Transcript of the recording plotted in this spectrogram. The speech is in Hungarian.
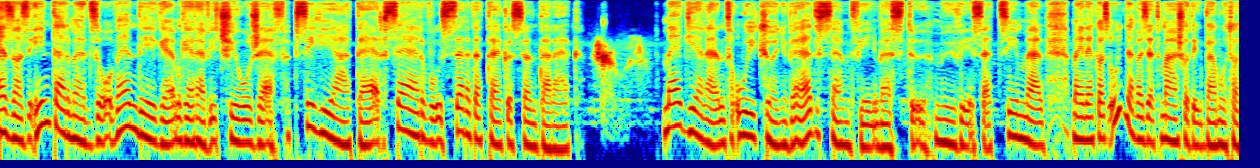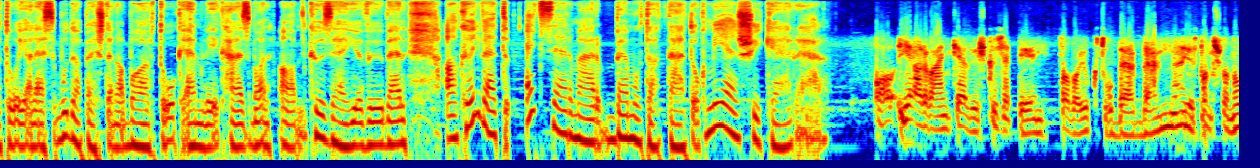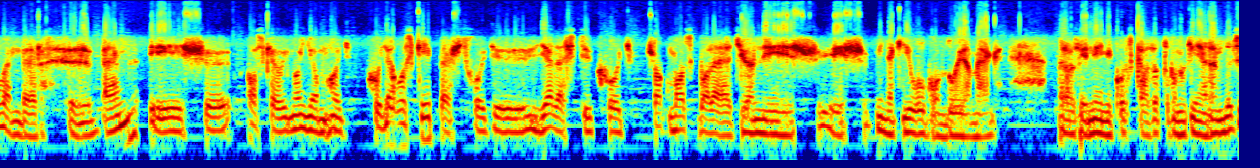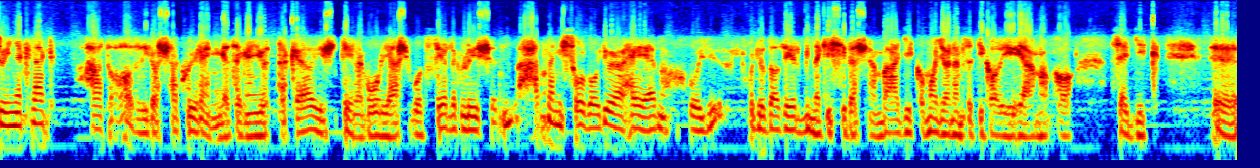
Ez az Intermezzo vendégem Gerevics József, pszichiáter, szervusz, szeretettel köszöntelek. Megjelent új könyved Szemfényvesztő művészet címmel, melynek az úgynevezett második bemutatója lesz Budapesten a Bartók emlékházban a közeljövőben. A könyvet egyszer már bemutattátok, milyen sikerrel? A járvány kellős közepén, tavaly októberben, pontosan novemberben, és azt kell, hogy mondjam, hogy, hogy ahhoz képest, hogy jeleztük, hogy csak maszkba lehet jönni, és, és mindenki jól gondolja meg, mert azért némi kockázata van az ilyen rendezvényeknek, Hát az, az igazság, hogy rengetegen jöttek el, és tényleg óriási volt az érdeklődés. Hát nem is szólva, hogy olyan helyen, hogy, hogy oda azért mindenki szívesen vágyik a Magyar Nemzeti Galériának az egyik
